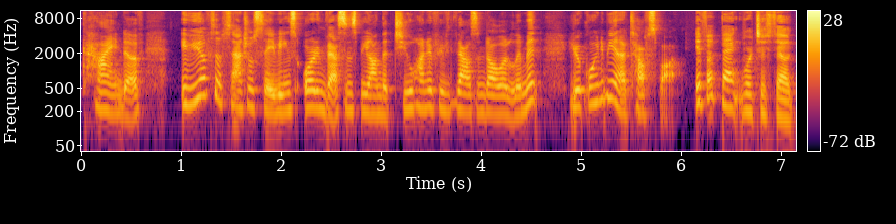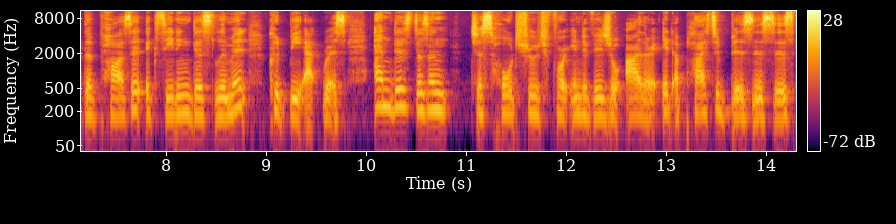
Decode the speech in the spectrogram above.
Kind of. If you have substantial savings or investments beyond the $250,000 limit, you're going to be in a tough spot. If a bank were to fail, deposit exceeding this limit could be at risk. And this doesn't just hold true for individual either. It applies to businesses,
